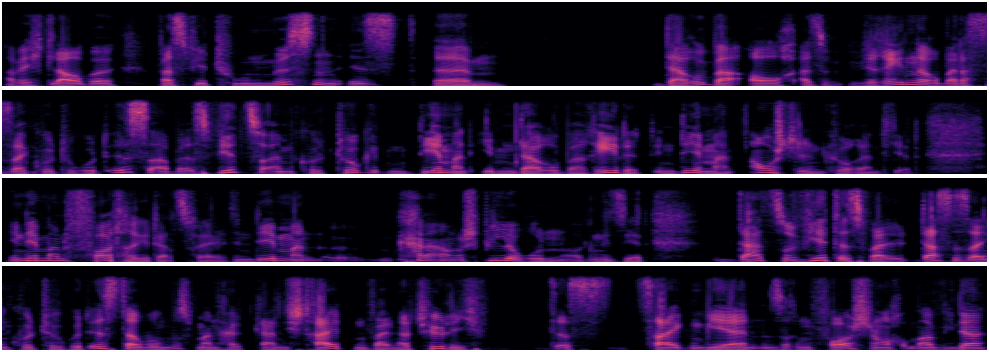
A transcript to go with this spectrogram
aber ich glaube, was wir tun müssen, ist ähm, darüber auch, also wir reden darüber, dass es ein Kulturgut ist, aber es wird zu einem Kulturgut, indem man eben darüber redet, indem man Ausstellungen kuratiert, indem man Vorträge dazu hält, indem man, äh, keine Ahnung, Spielerunden organisiert. Dazu wird es, weil das es ein Kulturgut ist, darüber muss man halt gar nicht streiten, weil natürlich, das zeigen wir in unseren Forschungen auch immer wieder,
